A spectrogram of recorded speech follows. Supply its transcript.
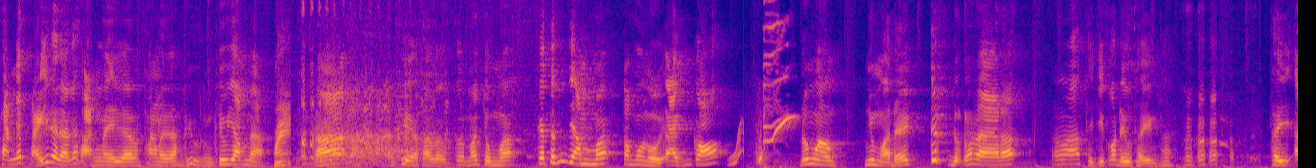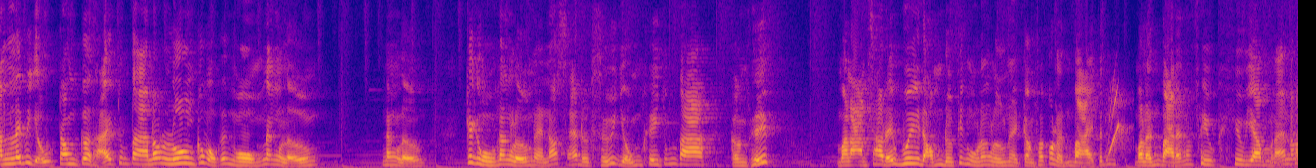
thằng S7 này là cái thằng này thằng này là khiêu, khiêu dâm nè. Đó. Khi thằng, nói chung á cái tính dâm á trong con người ai cũng có. Đúng không? Nhưng mà để kích được nó ra đó đó thì chỉ có điều thiền thôi. Thì anh lấy ví dụ trong cơ thể chúng ta nó luôn có một cái nguồn năng lượng năng lượng. Cái nguồn năng lượng này nó sẽ được sử dụng khi chúng ta cần thiết. Mà làm sao để huy động được cái nguồn năng lượng này cần phải có lệnh bài tính. Mà lệnh bài để nó phiêu khiêu dâm nãy nói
